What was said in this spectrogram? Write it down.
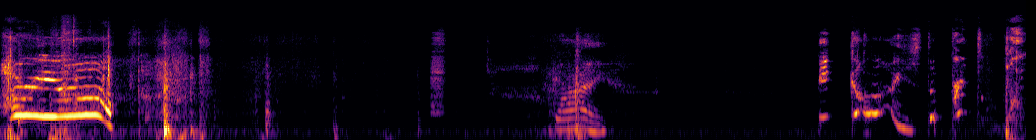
Hurry up! Why? Because the principal.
